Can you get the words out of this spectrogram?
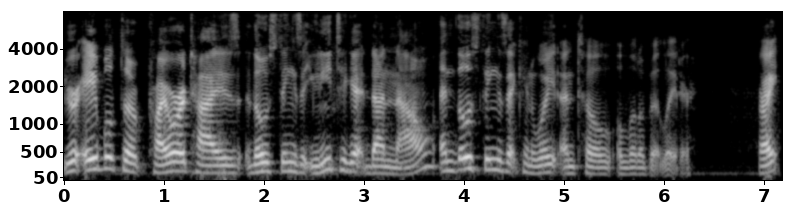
you're able to prioritize those things that you need to get done now and those things that can wait until a little bit later, right?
